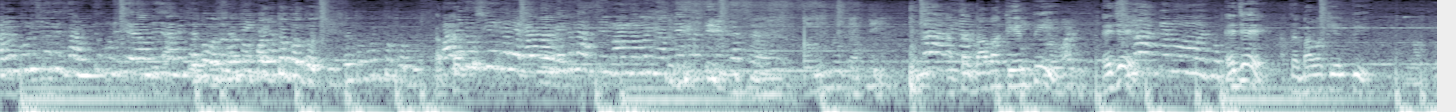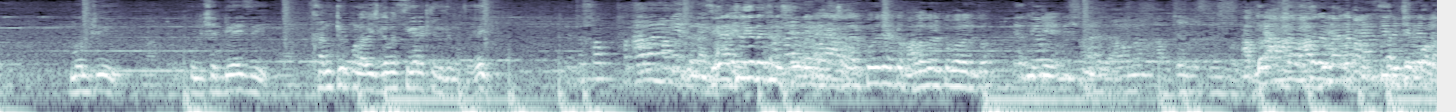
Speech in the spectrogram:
আমি পুলিশ আমি তো পুলিশের আমি আমি তো সে সে তো কর্তব্যদর্শী। আমি দোষী এখানে কারণ আমি এখানে আসছি মায়ের নামে আপনি এখানে ঠিক আছে? আপনি না আমি আপনার বাবা কি এমপি? এই যে। না কেন আমার এই যে আপনার বাবা কি এমপি? মন্ত্রী? পুলিশের ডিআইজি? খানকির পোলা বিশ করে সিগারেট খেলে কিন্তু এই। সিগারেট খেলে। আপনার পরিচয় একটু ভালো করে একটু বলেন তো আপনি কে? আমার নাম আফজাল হোসেন আব্দুল আহসান হোসেনের বাইরে খানকির পোলা।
